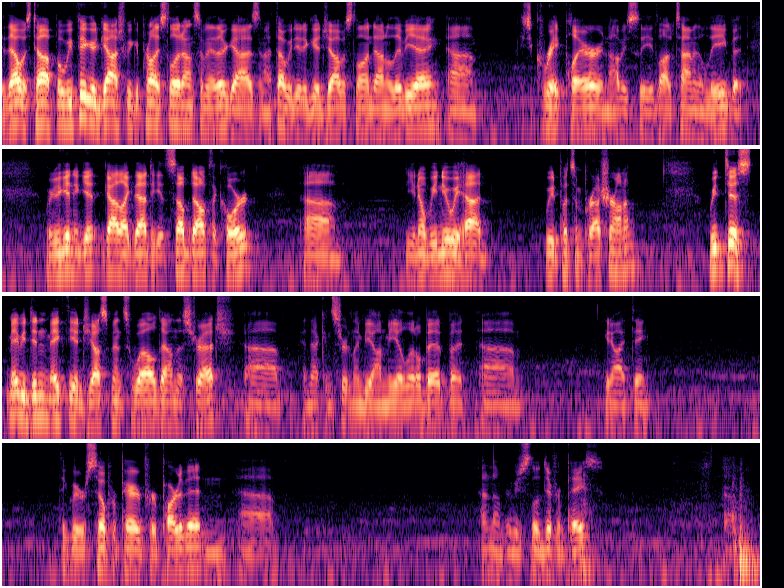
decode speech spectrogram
that was tough, but we figured, gosh, we could probably slow down some of the other guys, and I thought we did a good job of slowing down Olivier. Um, he's a great player and obviously a lot of time in the league. But when you're getting a guy like that to get subbed off the court, um, you know, we knew we had we'd put some pressure on him. We just maybe didn't make the adjustments well down the stretch, uh, and that can certainly be on me a little bit. But um, you know, I think I think we were so prepared for part of it, and uh, I don't know, maybe just a little different pace. Um,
